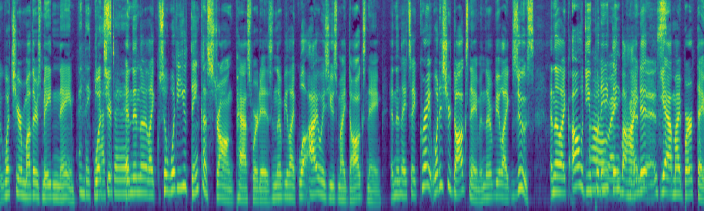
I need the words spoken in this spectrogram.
what's your mother's maiden name? And they what's your guessed it. and then they're like, so what do you think a strong password is? And they'll be like, well, I always use my dog's name. And then they'd say, great, what is your dog's name? And they'll be like, Zeus. And they're like, oh, do you put Oh, anything behind goodness. it? Yeah, my birthday.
